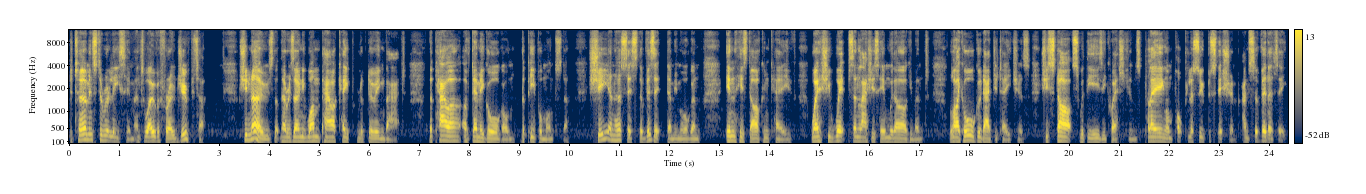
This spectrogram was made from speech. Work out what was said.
determines to release him and to overthrow Jupiter. She knows that there is only one power capable of doing that the power of Demogorgon, the people monster. She and her sister visit Demogorgon in his darkened cave, where she whips and lashes him with argument. Like all good agitators, she starts with the easy questions, playing on popular superstition and civility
